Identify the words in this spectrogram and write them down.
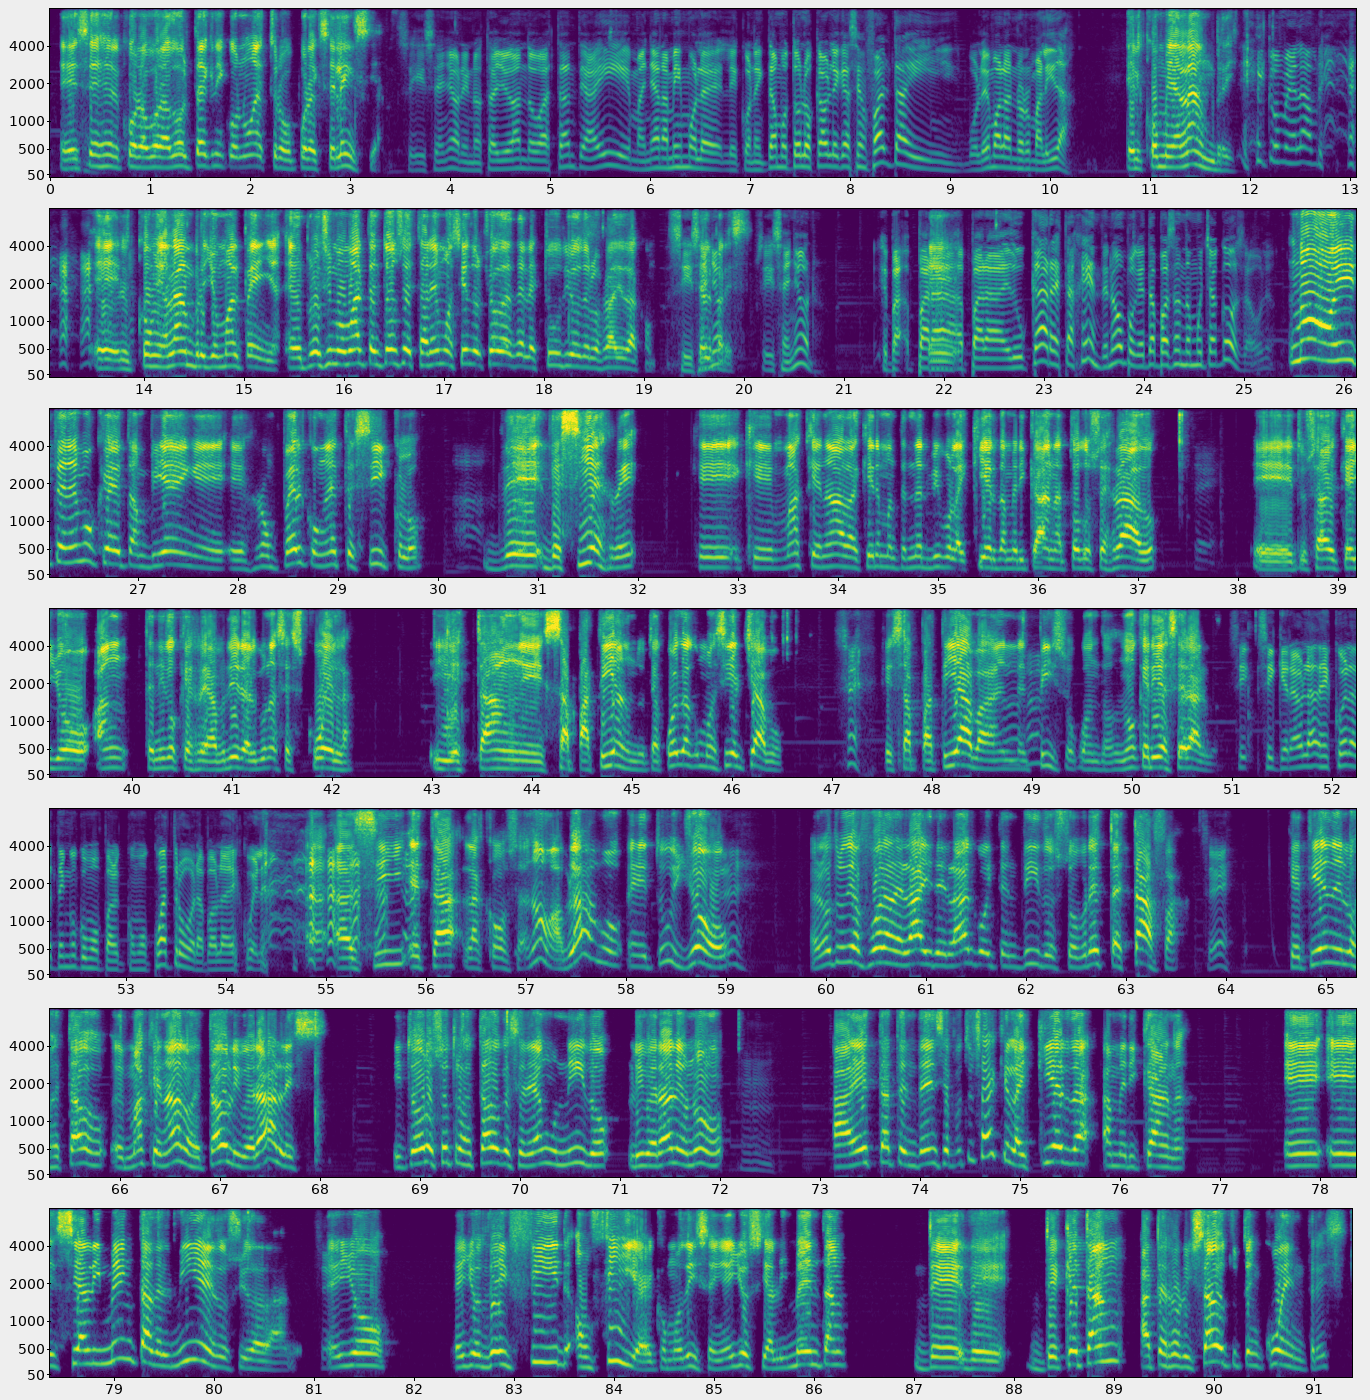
Ese es el colaborador técnico nuestro por excelencia. Sí, señor, y nos está ayudando bastante ahí. Mañana mismo le, conectamos todos los cables que hacen falta y volvemos a la normalidad. El come alambre. El come alambre. el come alambre, Yomar Peña. El próximo martes entonces estaremos haciendo el show desde el estudio de los Radio Dacom. Sí, señor. Sí, señor. Eh, para, eh, para educar a esta gente, ¿no? Porque está pasando muchas cosas, boludo. No, y tenemos que también eh, romper con este ciclo ah. de, cierre que, más que nada quiere mantener vivo la izquierda americana, todo cerrado. tú sabes que ellos han tenido que reabrir algunas escuelas y están zapateando. ¿Te acuerdas cómo decía el chavo? Que zapateaba en el piso cuando no quería hacer algo. Sí, si quiere hablar de escuela, tengo como, para, como cuatro horas para hablar de escuela. Así está la cosa. No, hablábamos eh, tú y yo el otro día fuera del aire, largo y tendido, sobre esta estafa que tienen los estados, eh, más que nada los estados liberales y todos los otros estados que se le han unido, liberales o no, a esta tendencia. Pues tú sabes que la izquierda americana eh, eh, se alimenta del miedo ciudadano. Ellos, ellos, they feed on fear, como dicen. Ellos se alimentan de, de, de qué tan aterrorizado tú te encuentres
